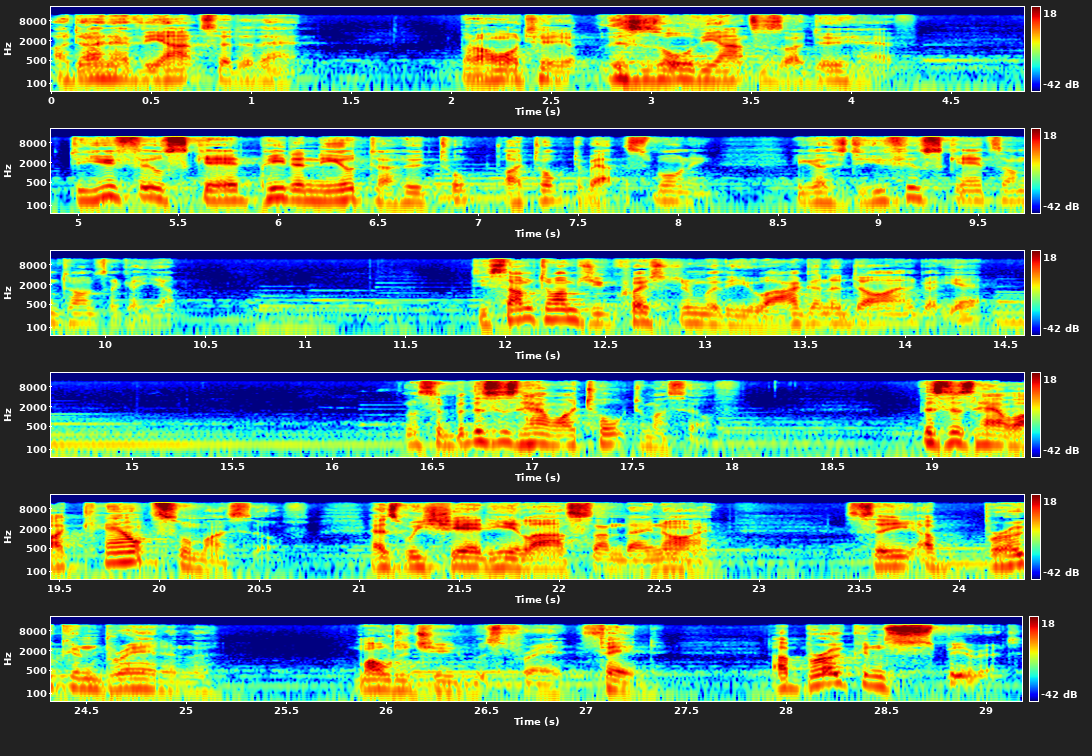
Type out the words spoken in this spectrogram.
I don't have the answer to that. But I want to tell you, this is all the answers I do have. Do you feel scared? Peter Niuta, who talked, I talked about this morning, he goes, Do you feel scared sometimes? I go, Yep. Do you sometimes you question whether you are going to die? I go, Yeah. And I said, But this is how I talk to myself. This is how I counsel myself, as we shared here last Sunday night. See, a broken bread and the multitude was fed. A broken spirit.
